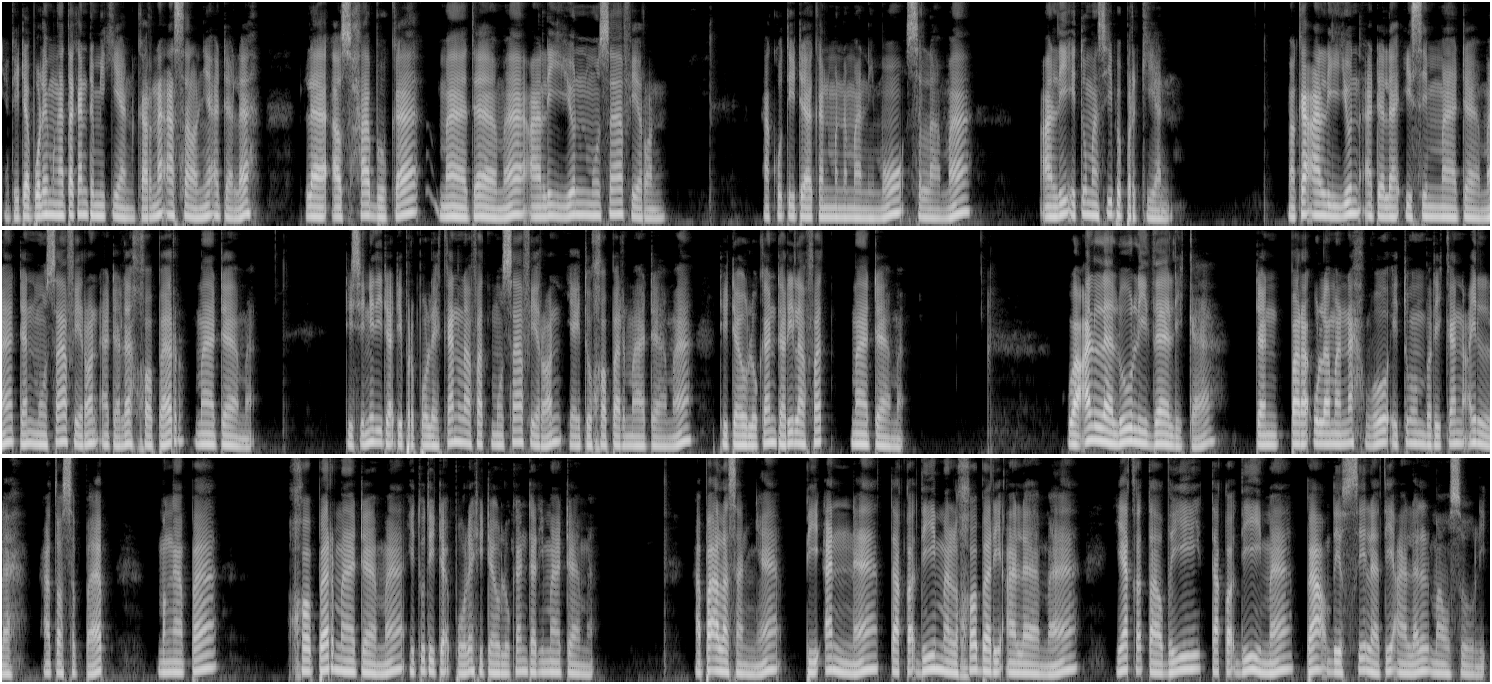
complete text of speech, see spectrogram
Ya, tidak boleh mengatakan demikian karena asalnya adalah la ashabuka madama aliyun musafiron. Aku tidak akan menemanimu selama Ali itu masih bepergian. Maka aliyun adalah isim madama dan musafiron adalah khobar madama. Di sini tidak diperbolehkan lafat musafiron, yaitu khobar madama, didahulukan dari lafat madama. Wa'allalu lidhalika, dan para ulama nahwu itu memberikan illah atau sebab mengapa khobar madama itu tidak boleh didahulukan dari madama. Apa alasannya? Bi anna taqdimal khabari ala ma yaqtadi taqdima ba'dhi silati 'alal mausuli.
